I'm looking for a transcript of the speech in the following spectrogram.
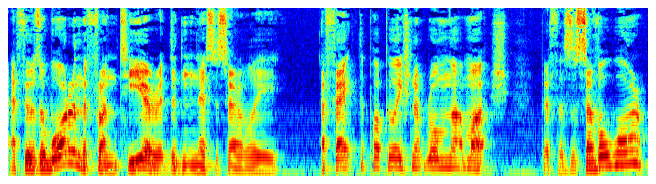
If there was a war on the frontier, it didn't necessarily affect the population at Rome that much. But if there's a civil war,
